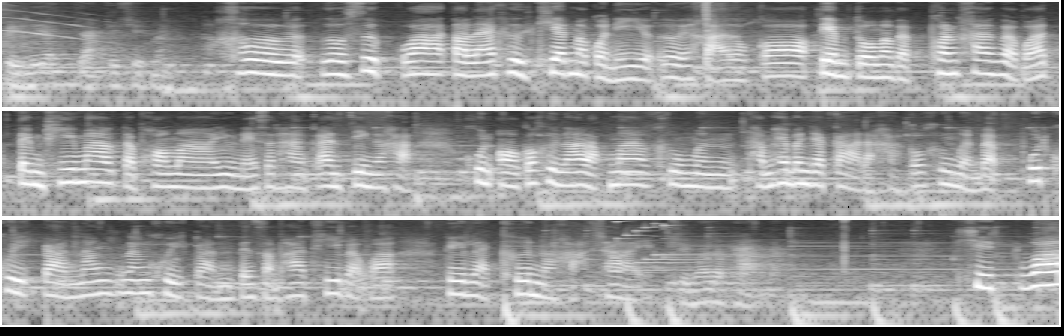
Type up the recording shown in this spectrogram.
ซีเรียสอย่างที่คิดไหมคือรู้สึกว่าตอนแรกคือเครียดมากกว่านี้เยอะเลยค่ะ แล้วก็เตรียมตัวมาแบบค่อนข้างแบบว่าเต็มที่มาก แต่พอมาอยู่ในสถานการณ์จริงอะค่ะ คุณออก็คือน่ารักมาก คือมันทำให้บรรยากาศอะค่ะ ก็คือเหมือนแบบพูดคุยกันนั่งนั่งคุยกัน เป็นสัมภาษณ์ที่แบบว่ารีแลกซ์ขึ้นนะคะ ใช่ คิดว่าจะผ่านไหมคิดว่า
